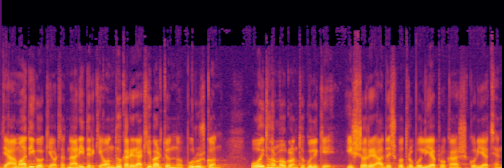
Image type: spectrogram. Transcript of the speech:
যে আমাদিগকে, অর্থাৎ নারীদেরকে অন্ধকারে রাখিবার জন্য পুরুষগণ ওই ধর্মগ্রন্থগুলিকে ঈশ্বরের আদেশপত্র বলিয়া প্রকাশ করিয়াছেন।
